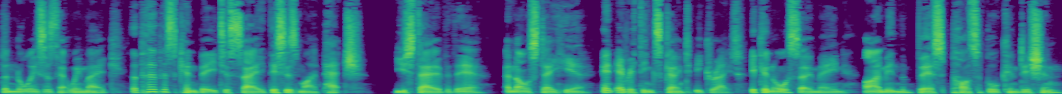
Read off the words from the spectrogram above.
the noises that we make. The purpose can be to say, this is my patch, you stay over there, and I'll stay here, and everything's going to be great. It can also mean I'm in the best possible condition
